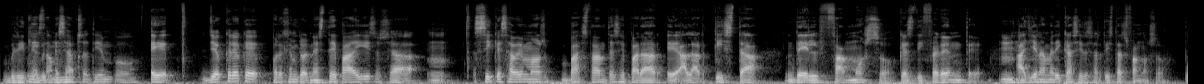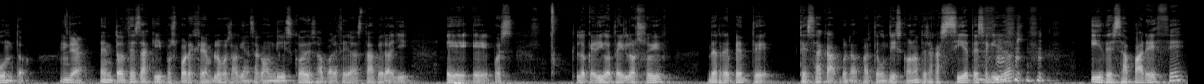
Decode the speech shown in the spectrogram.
Britney, que está o sea, mucho tiempo. Eh, yo creo que, por ejemplo, en este país, o sea, mm, sí que sabemos bastante separar eh, al artista del famoso, que es diferente. Allí en América si eres artista es famoso, punto. Ya. Entonces aquí, pues por ejemplo, pues alguien saca un disco, desaparece y ya está, pero allí, eh, pues lo que digo, Taylor Swift, de repente te saca, bueno, aparte de un disco, ¿no? Te saca siete seguidos y desaparece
